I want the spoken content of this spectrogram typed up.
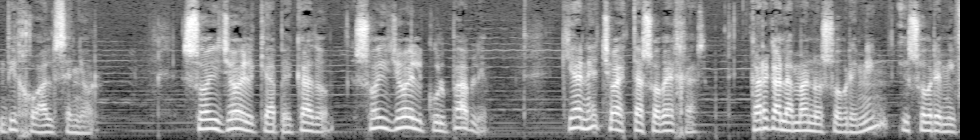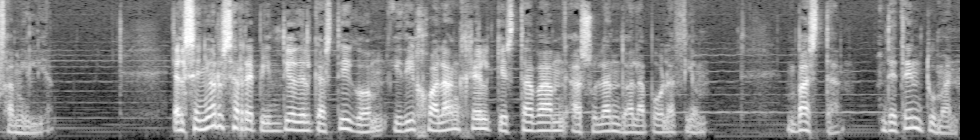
dijo al Señor, Soy yo el que ha pecado, soy yo el culpable ¿Qué han hecho a estas ovejas? Carga la mano sobre mí y sobre mi familia. El Señor se arrepintió del castigo y dijo al ángel que estaba asolando a la población, Basta, detén tu mano.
